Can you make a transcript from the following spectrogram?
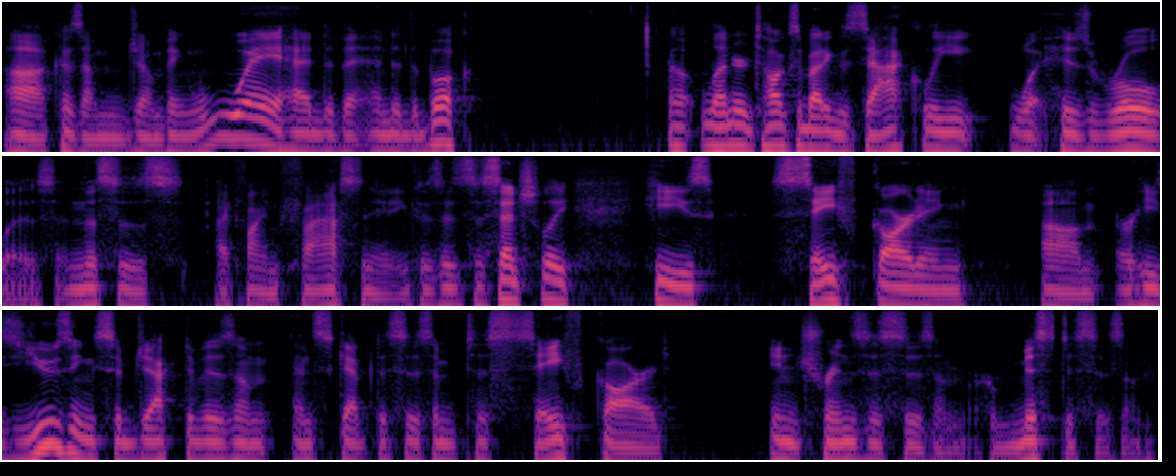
because uh, I'm jumping way ahead to the end of the book, uh, Leonard talks about exactly what his role is. And this is, I find fascinating because it's essentially he's safeguarding um, or he's using subjectivism and skepticism to safeguard intrinsicism or mysticism.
